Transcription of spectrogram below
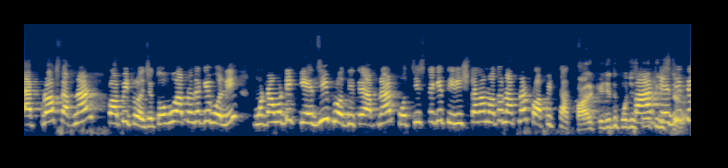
অ্যাপ্রক্স আপনার প্রফিট রয়েছে। তবু আপনাদেরকে বলি মোটামুটি কেজি প্রতিতে আপনার পঁচিশ থেকে তিরিশ টাকা মতন আপনার প্রফিট থাকছে। পার কেজিতে পঁচিশ পার কেজিতে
